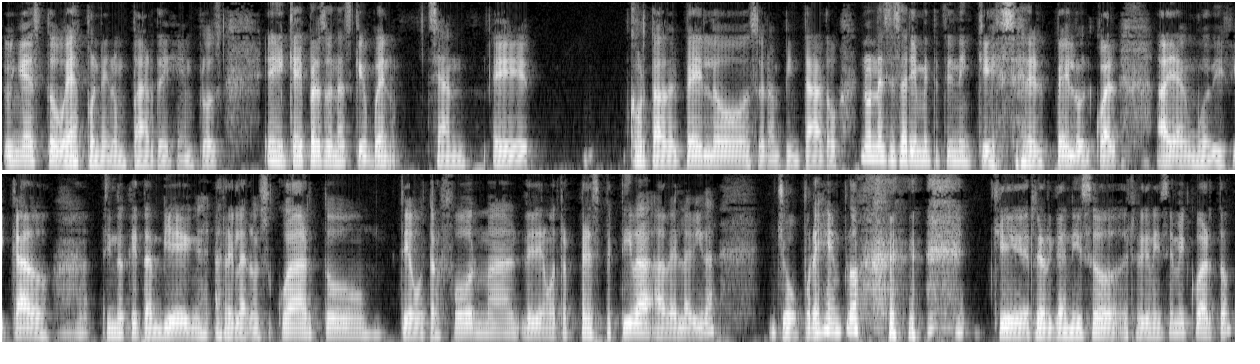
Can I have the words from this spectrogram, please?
En esto voy a poner un par de ejemplos en que hay personas que, bueno, se han eh, cortado el pelo, se lo han pintado. No necesariamente tienen que ser el pelo el cual hayan modificado, sino que también arreglaron su cuarto de otra forma, le dieron otra perspectiva a ver la vida. Yo, por ejemplo, que reorganizo, reorganicé mi cuarto.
